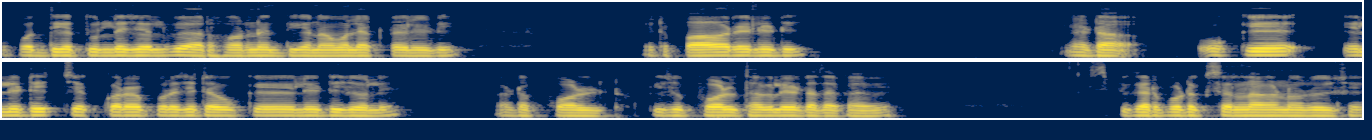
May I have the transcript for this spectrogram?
উপর দিকে তুললে জ্বলবে আর হর্নের দিকে নামালে একটা এলইডি এটা পাওয়ার এলইডি এটা ওকে এলইডি চেক করার পরে যেটা ওকে এলইডি জ্বলে একটা ফল্ট কিছু ফল্ট থাকলে এটা দেখাবে। স্পিকার প্রোটেকশান লাগানো রয়েছে।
